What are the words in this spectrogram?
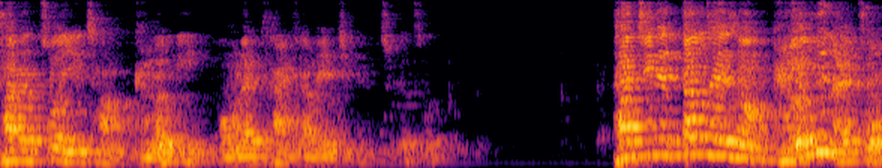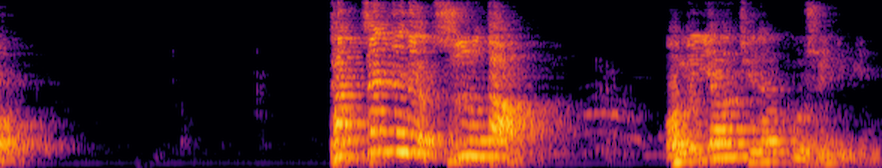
他在做一场革命，我们来看一下那几个几个字。他今天当成一场革命来做，他真正的植入到我们妖姬的骨髓里面。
